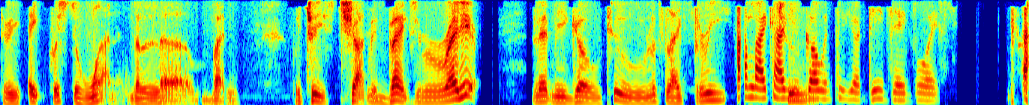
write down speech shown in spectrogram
three eight. Six four six five nine five three three three eight. Push the one, the love button. Patryce Chocolate Banks right here. Let me go to looks like three. I like how you go into your DJ voice.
